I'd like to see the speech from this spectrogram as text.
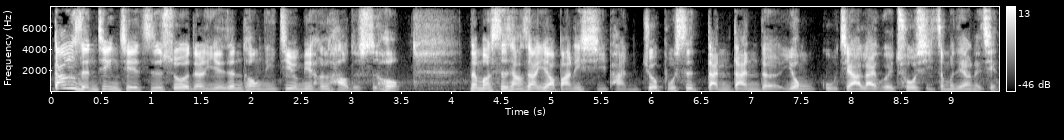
当人尽皆知，所有的人也认同你基本面很好的时候。那么市场上要把你洗盘，就不是单单的用股价来回搓洗这么样的简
